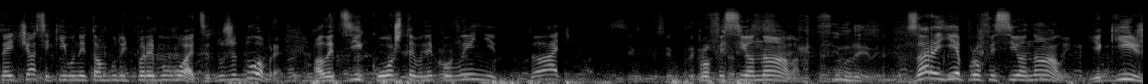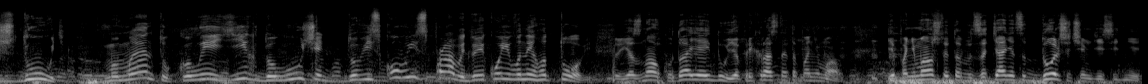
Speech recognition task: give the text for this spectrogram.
той час, який вони там будуть перебувати. Це дуже добре. Але ці кошти вони повинні дати професіоналам. Зараз є професіонали, які ждуть моменту, коли їх долучать до військової справи, до якої вони готові. Я знал, куда я иду, я прекрасно это понимал. Я понимал, что это затянется дольше, чем 10 дней.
